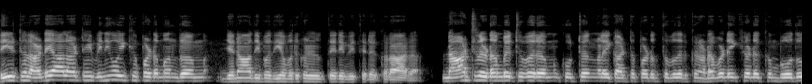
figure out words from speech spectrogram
டிஜிட்டல் அடையாள அட்டை விநியோகிக்கப்படும் என்றும் ஜனாதிபதி அவர்கள் தெரிவித்திருக்கிறார். நாட்டில் இடம்பெற்று வரும் குற்றங்களை கட்டுப்படுத்துவதற்கு நடவடிக்கை எடுக்கும் போது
